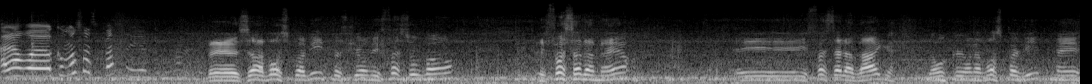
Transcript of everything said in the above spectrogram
Alors, euh, comment ça se passe Mais ça avance pas vite parce qu'on est face au vent, et face à la mer, et face à la vague. Donc euh, on n'avance pas vite, mais,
